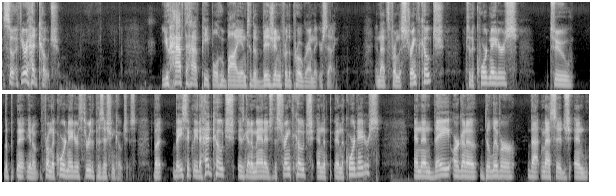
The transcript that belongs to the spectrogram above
so if you're a head coach, you have to have people who buy into the vision for the program that you're setting. And that's from the strength coach to the coordinators to the you know from the coordinators through the position coaches. But basically the head coach is going to manage the strength coach and the and the coordinators and then they are going to deliver that message and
